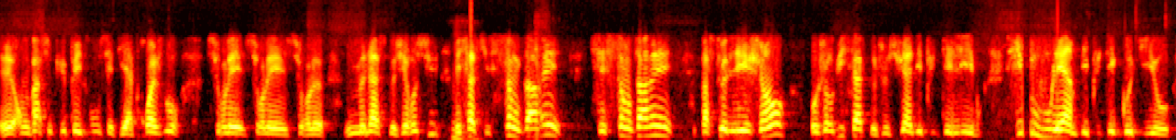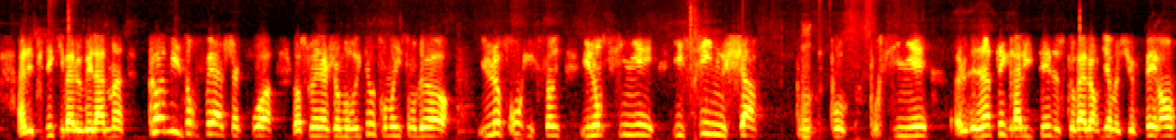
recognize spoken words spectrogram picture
Et on va s'occuper de vous. C'était il y a trois jours sur les sur les sur le, une menace que j'ai reçue. Mais ça c'est sans arrêt. C'est sans arrêt parce que les gens aujourd'hui savent que je suis un député libre. Si vous voulez un député Godillot, un député qui va lever la main, comme ils ont fait à chaque fois lorsqu'on a la majorité, autrement ils sont dehors. Ils le feront, ils, sont, ils l'ont signé, ils signent une charte pour, pour, signer l'intégralité de ce que va leur dire M. Ferrand,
